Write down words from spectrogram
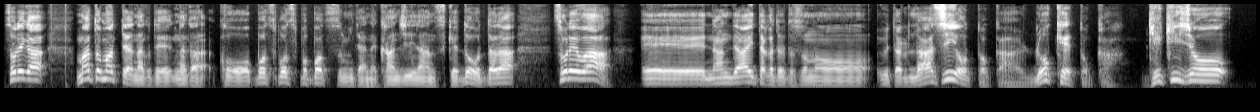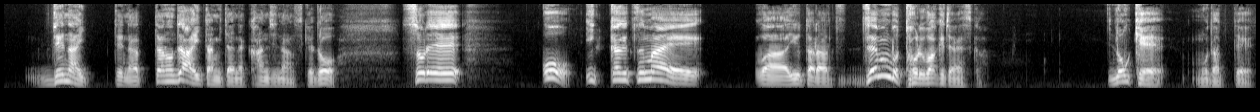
それがまとまってはなくて、なんか、こう、ポツポツポポツみたいな感じなんですけど、ただ、それは、えー、なんで空いたかというと、その、言うたら、ラジオとか、ロケとか、劇場出ないってなったので空いたみたいな感じなんですけど、それを1ヶ月前は言うたら、全部撮るわけじゃないですか。ロケもだって、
